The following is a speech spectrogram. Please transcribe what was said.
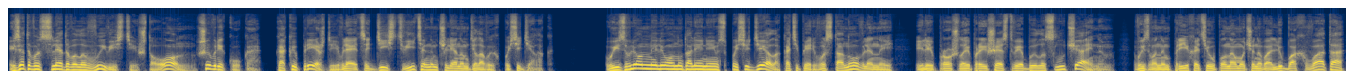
Из этого следовало вывести, что он, Шеврикука, как и прежде, является действительным членом деловых посиделок. Уязвленный ли он удалением с посиделок, а теперь восстановленный, или прошлое происшествие было случайным, вызванным прихотью уполномоченного любохвата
